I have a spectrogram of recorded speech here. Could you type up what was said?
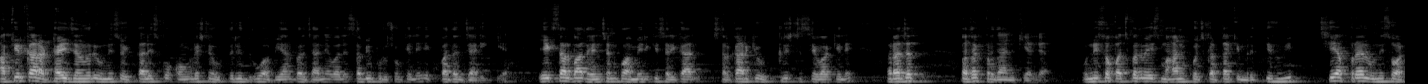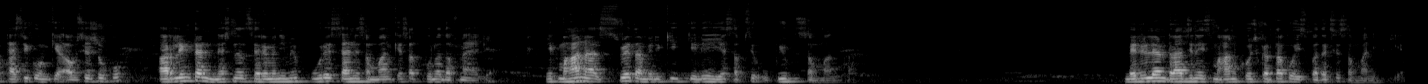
आखिरकार 28 जनवरी 1941 को कांग्रेस ने उत्तरी ध्रुव अभियान पर जाने वाले सभी पुरुषों के लिए एक पदक जारी किया। एक साल बाद हेंसन को अमेरिकी सरकार सरकार की उत्कृष्ट सेवा के लिए रजत पदक प्रदान किया गया। 1955 में इस महान खोजकर्ता की मृत्यु हुई। 6 अप्रैल 1988 को उनके अवशेषों को अर्लिंगटन नेशनल सेरेमनी में पूरे सैन्य सम्मान के साथ पुनः दफनाया गया। एक महान श्वेत अमेरिकी के लिए यह सबसे उपयुक्त सम्मान था। मेरीलैंड राज्य ने इस महान खोजकर्ता को इस पदक से सम्मानित किया।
